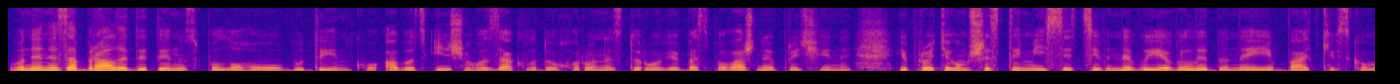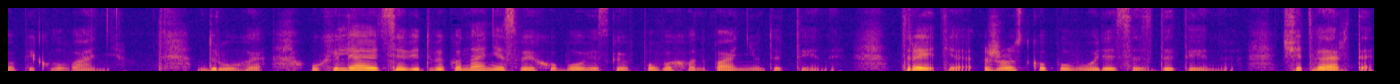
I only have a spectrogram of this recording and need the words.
вони не забрали дитину з пологового будинку або з іншого закладу охорони здоров'я без поважної причини і протягом шести місяців не виявили до неї батьківського піклування. Друге. Ухиляються від виконання своїх обов'язків по вихованню дитини. Третє. Жорстко поводяться з дитиною. Четверте.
